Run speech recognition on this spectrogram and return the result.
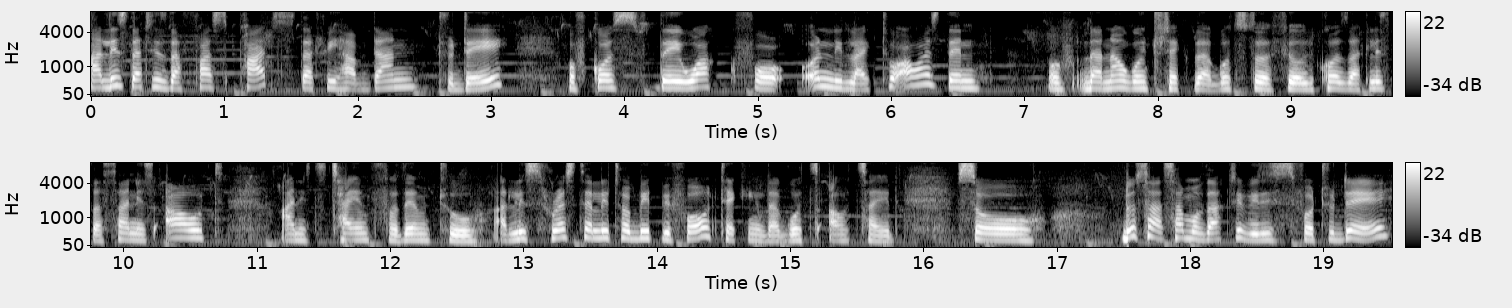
at least that is the first part that we have done today. Of course, they work for only like two hours, then they're now going to take the goats to the field because at least the sun is out and it's time for them to at least rest a little bit before taking the goats outside. So those are some of the activities for today.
